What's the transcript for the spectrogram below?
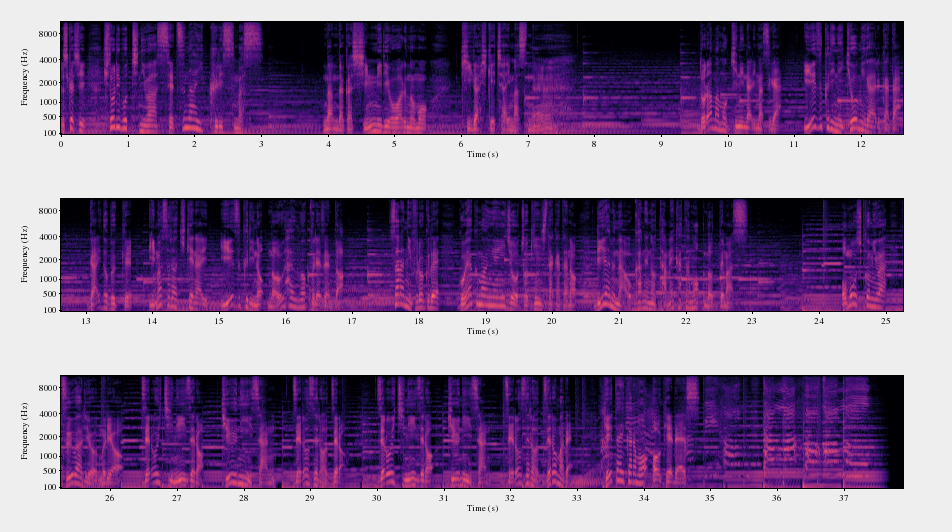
しかし一人ぼっちには切ないクリスマス。なんだかしんみり終わるのも気が引けちゃいますね。ドラマも気になりますが家づくりに興味がある方ガイドブック「今更聞けない家づくりのノウハウ」をプレゼント。さらに付録で500万円以上貯金した方のリアルなお金の貯め方も載ってます。お申し込みは通話料無料0120-923-000 0120-923-000まで。携帯からも OK です。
